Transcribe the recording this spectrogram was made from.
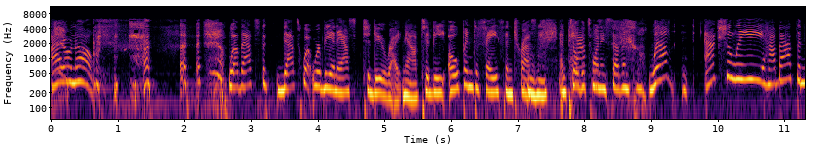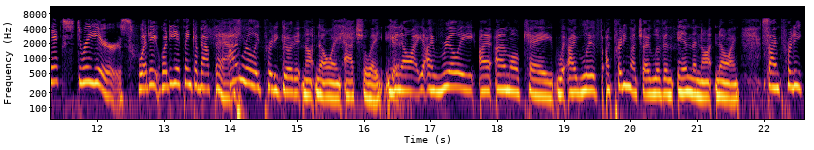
I don't know. well, that's the that's what we're being asked to do right now to be open to faith and trust. Mm-hmm. Until the 27th. Well, actually, how about the next three years? What do you, what do you think about that? I'm really pretty good at not knowing. Actually, good. you know, I, I really I, I'm okay. I live. I pretty much I live in in the not knowing. So I'm pretty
